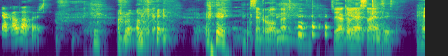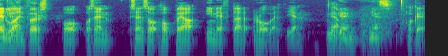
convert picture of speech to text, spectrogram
Jag kan vara först. Okej. Sen Robert. Så jag kan läsa en headline först och, och sen, sen så hoppar jag in efter Robert igen. Ja. Okej, yes. Okej.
